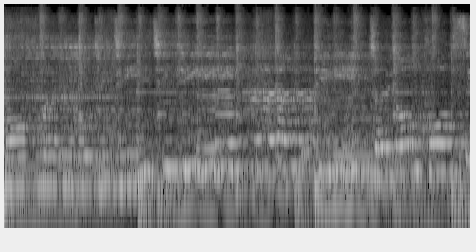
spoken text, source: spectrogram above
莫问豪景只迁更醉倒狂笑遥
